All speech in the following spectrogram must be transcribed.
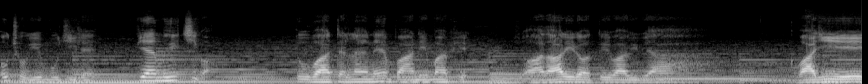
အုတ်ချုပ်ရေးမူကြီးလဲပြန်မေးကြည့်ပါသူပါဒလန်နဲ့ပါနေမှဖြစ်ရွာသားတွေတော့သေးပါပြီဗျာကဘာကြီး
